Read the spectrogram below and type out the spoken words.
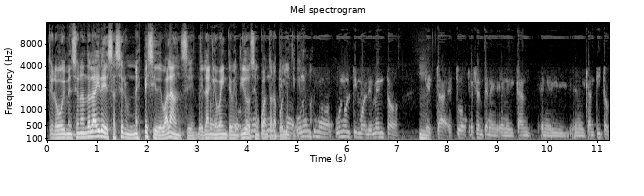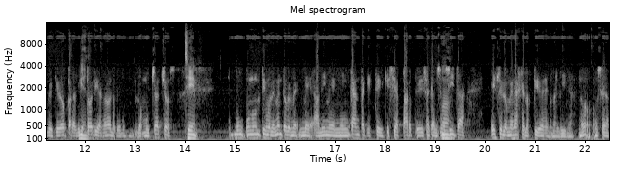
te lo voy mencionando al aire, es hacer una especie de balance del año 2022 en Un- cuanto a la último- política. Un último, un último elemento Mm. que está estuvo presente en el, en el, can- en el, en el cantito que quedó para la Bien. historia, ¿no? Los, los muchachos. Sí. Un, un último elemento que me- me- a mí me, me encanta que esté que sea parte de esa cancioncita es el homenaje a los pibes de Malvinas, ¿no? O sea,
